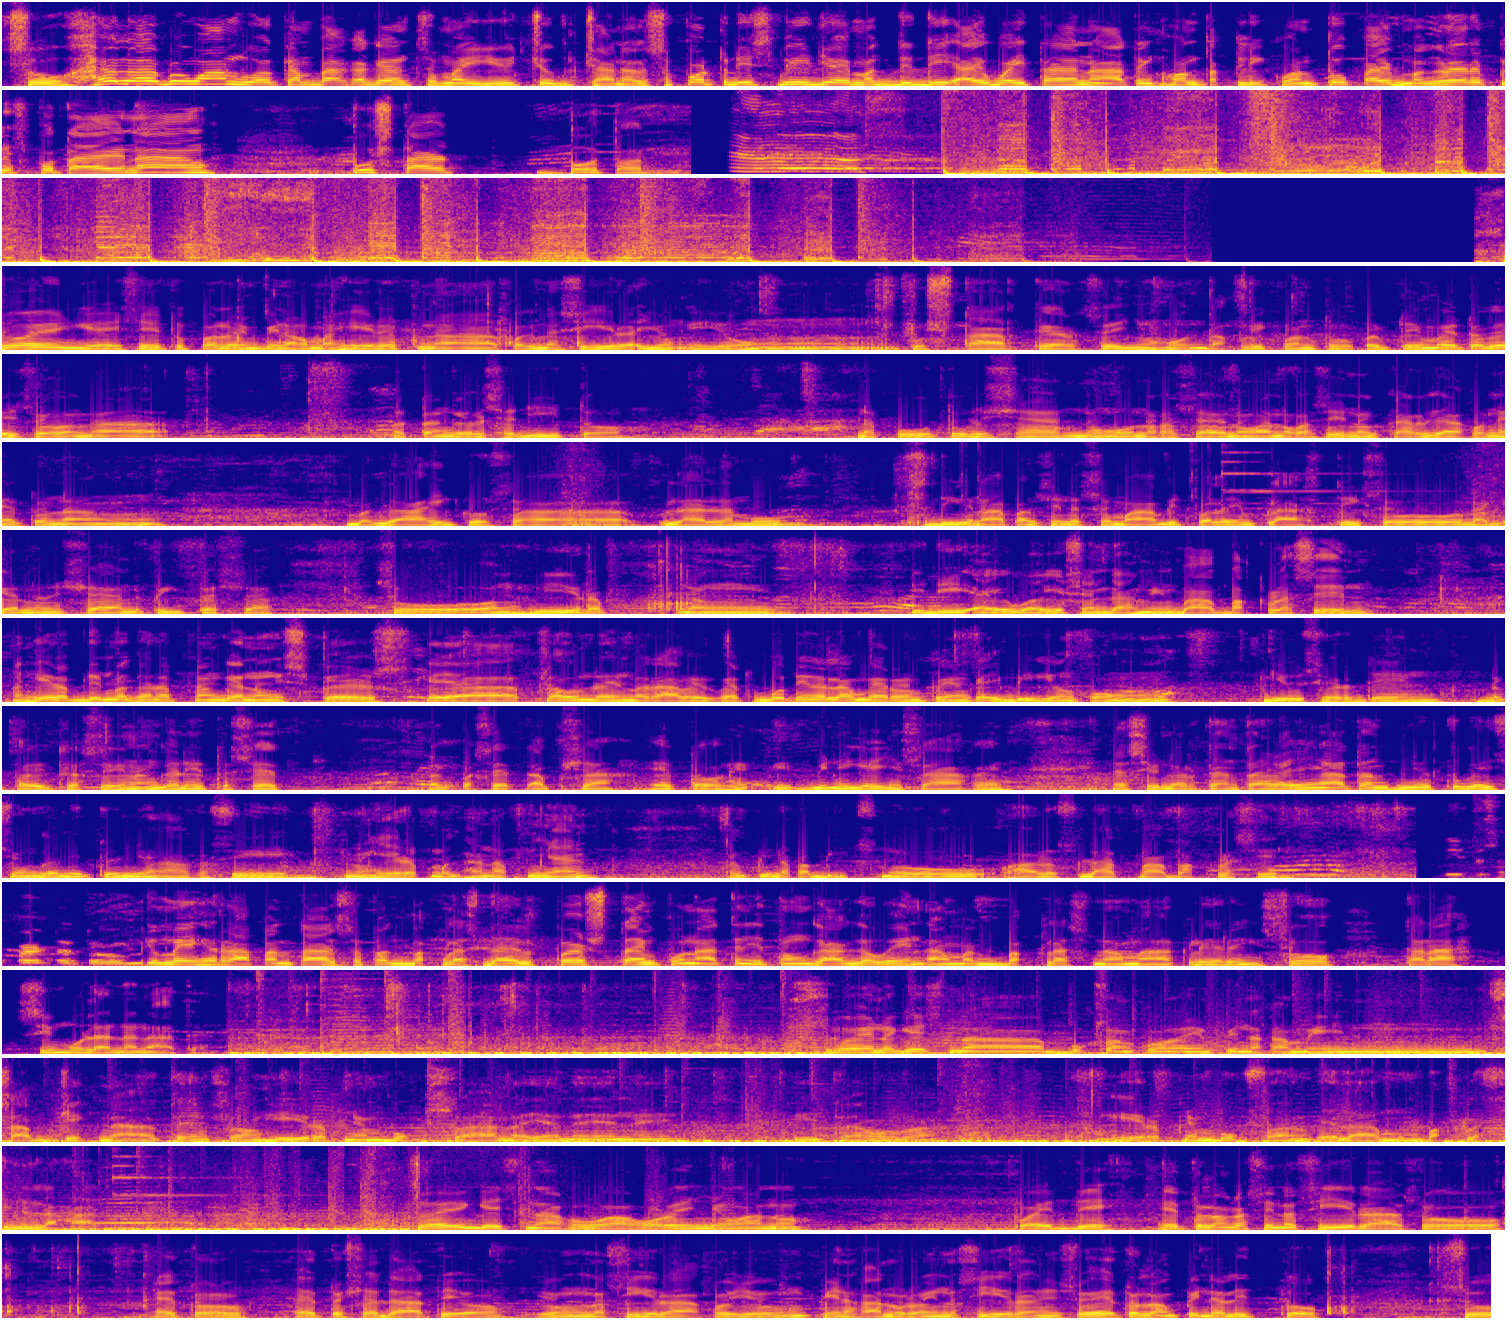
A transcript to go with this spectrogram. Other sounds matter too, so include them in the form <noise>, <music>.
So, hello everyone! Welcome back again to my YouTube channel. So, for today's video ay magdi-DIY tayo ng ating Honda Click 125. Magre-replace po tayo ng push start button. So ayun guys, ito pala yung pinakamahirap na pag nasira yung iyong push starter sa inyong Honda Click 125. Tingnan ito guys, oh, na natanggal siya dito. Naputol siya. Nung una kasi, nung ano kasi nagkarga ako nito ng bagahe ko sa lalamove. Tapos Hindi ko napansin na sumabit pala yung plastic. So, naganon siya, napigtas siya. So, ang hirap ng i-DIY kasi ang daming babaklasin. Ang hirap din maghanap ng ganong spares. Kaya sa online marami. At buti na lang meron pa yung kaibigan kong user din. Nagpalit kasi ng ganito set. Nagpa-set up siya. Ito, binigay niya sa akin. Kaya sinertan tayo. Kaya ingatan niyo to guys yung ganito niya ha. Kasi mahirap maghanap niyan. Pag pinaka-beats nyo, halos lahat babaklasin dito sa part na to, medyo may hirapan tayo sa pagbaklas dahil first time po natin itong gagawin ang magbaklas ng mga clearing. So, tara, simulan na natin. So, ayun na guys, na buksan ko na yung pinaka main subject natin. So, ang hirap niyang buksan, ayan, ayan, ayan. Kita mo ba? Ang hirap niyang buksan, kailangan mong baklasin lahat. So, ayun guys, nakuha ko rin yung ano, Pwede. Ito lang kasi nasira. So, ito, ito siya dati, oh. Yung nasira ko. Yung pinakaano lang yung nasira niya. So, ito lang pinalit ko. So,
